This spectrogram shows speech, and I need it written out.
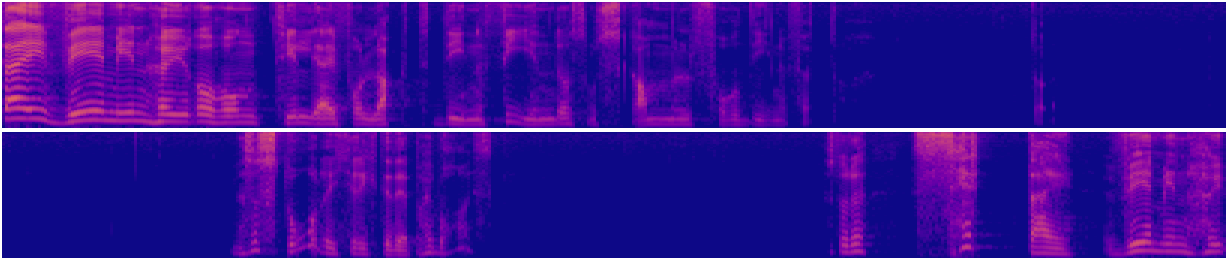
deg ved min høyre hånd til jeg får lagt dine fiender som skammel for dine føtter. Men så står det ikke riktig det på hebraisk. Så står det 'Sett deg ved min høy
